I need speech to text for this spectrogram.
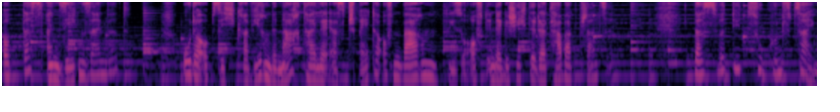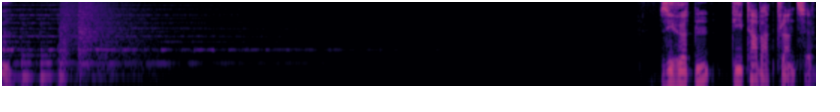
Ob das ein Segen sein wird? Oder ob sich gravierende Nachteile erst später offenbaren, wie so oft in der Geschichte der Tabakpflanze? Das wird die Zukunft zeigen. Sie hörten Die Tabakpflanze,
